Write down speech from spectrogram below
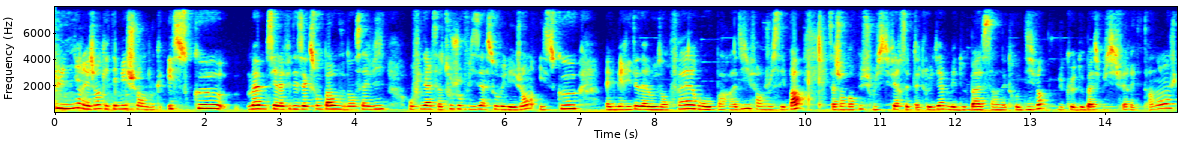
punir les gens qui étaient méchants. Donc est-ce que, même si elle a fait des actions pas ouf dans sa vie, au final ça a toujours visé à sauver les gens, est-ce que elle méritait d'aller aux enfers ou au paradis? Enfin je sais pas. Sachant qu'en plus Lucifer c'est peut-être le diable, mais de base c'est un être divin, vu que de base Lucifer était un ange.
